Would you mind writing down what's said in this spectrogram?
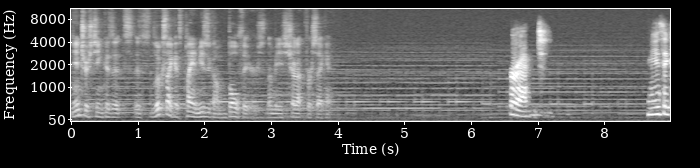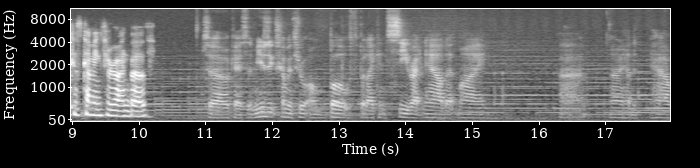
Interesting because it's it looks like it's playing music on both ears. Let me shut up for a second. Correct. Music is coming through on both. So okay, so the music's coming through on both, but I can see right now that my uh, I had how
